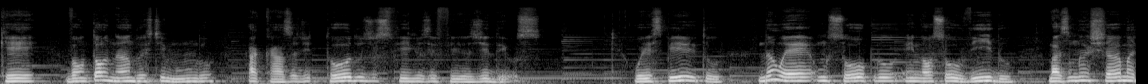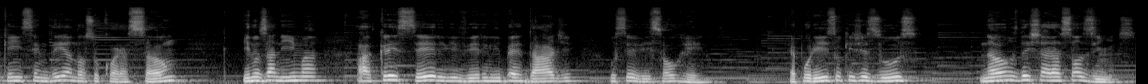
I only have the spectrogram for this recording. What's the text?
que vão tornando este mundo a casa de todos os filhos e filhas de Deus. O Espírito não é um sopro em nosso ouvido, mas uma chama que incendeia nosso coração e nos anima a crescer e viver em liberdade o serviço ao Reino. É por isso que Jesus não os deixará sozinhos.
